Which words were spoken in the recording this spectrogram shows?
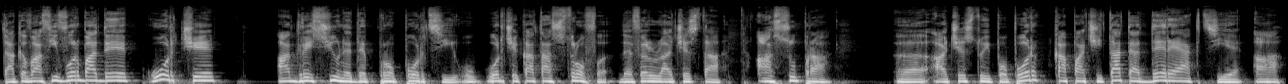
dacă va fi vorba de orice agresiune de proporții, o- orice catastrofă de felul acesta asupra uh, acestui popor, capacitatea de reacție a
